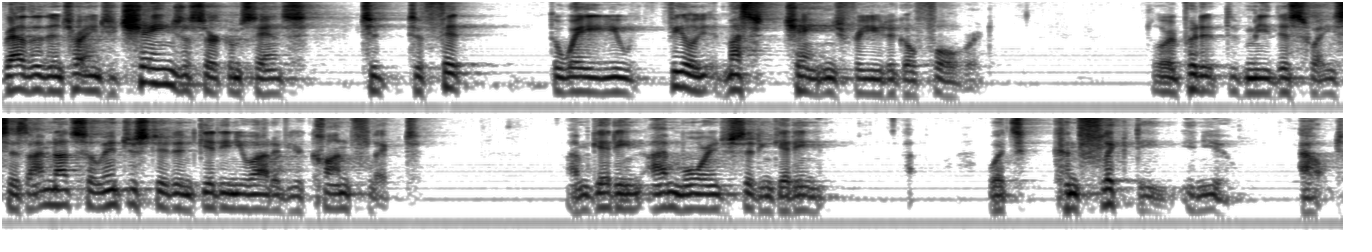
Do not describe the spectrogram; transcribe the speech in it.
rather than trying to change the circumstance to, to fit the way you feel it must change for you to go forward. The Lord put it to me this way He says, I'm not so interested in getting you out of your conflict. I'm getting, I'm more interested in getting what's conflicting in you out.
